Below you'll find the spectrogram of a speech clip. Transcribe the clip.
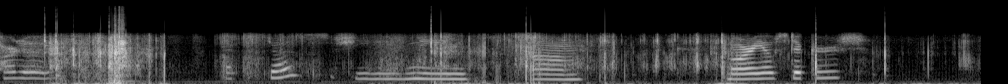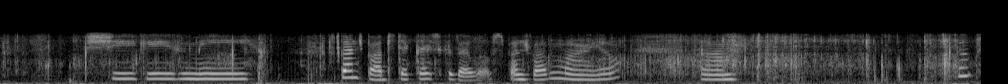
part of extras. She gave me um Mario stickers. She gave me SpongeBob stickers because I love SpongeBob and Mario. Um, oops.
